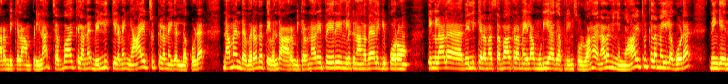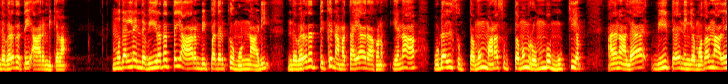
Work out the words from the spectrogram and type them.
ஆரம்பிக்கலாம் அப்படின்னா செவ்வாய்க்கிழமை வெள்ளிக்கிழமை ஞாயிற்றுக்கிழமைகளில் கூட நம்ம இந்த விரதத்தை வந்து ஆரம்பிக்கலாம். நிறைய பேர் எங்களுக்கு நாங்கள் வேலைக்கு போகிறோம் எங்களால் வெள்ளிக்கிழமை செவ்வாய்க்கிழமையெல்லாம் முடியாது அப்படின்னு சொல்லுவாங்க. அதனால் நீங்கள் ஞாயிற்றுக்கிழமையில கூட நீங்கள் இந்த விரதத்தை ஆரம்பிக்கலாம். முதல்ல இந்த விரதத்தை ஆரம்பிப்பதற்கு முன்னாடி இந்த விரதத்துக்கு நம்ம தயாராகணும். ஏன்னா உடல் சுத்தமும் மன சுத்தமும் ரொம்ப முக்கியம். அதனால வீட்டை நீங்க முதல் நாளே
